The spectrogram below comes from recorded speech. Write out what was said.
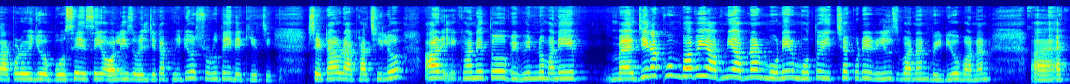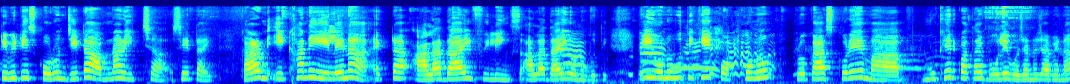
তারপরে ওই যে বসে সেই অলিজ ওয়েল যেটা ভিডিও শুরুতেই দেখিয়েছি, সেটাও রাখা ছিল। আর এখানে তো বিভিন্ন মানে যেরকমভাবেই আপনি আপনার মনের মতো ইচ্ছা করে রিলস বানান ভিডিও বানান অ্যাক্টিভিটিস করুন, যেটা আপনার ইচ্ছা, সেটাই। কারণ এখানে এলে না একটা আলাদাই ফিলিংস আলাদাই অনুভূতি। এই অনুভূতিকে কখনো প্রকাশ করে মা, মুখের কথায় বলে বোঝানো যাবে না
